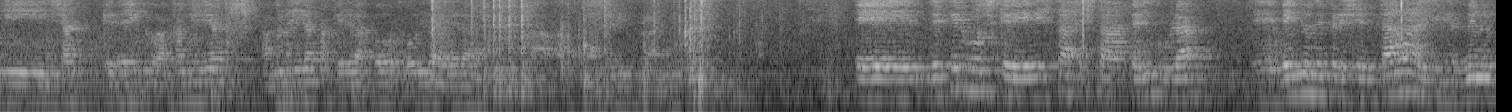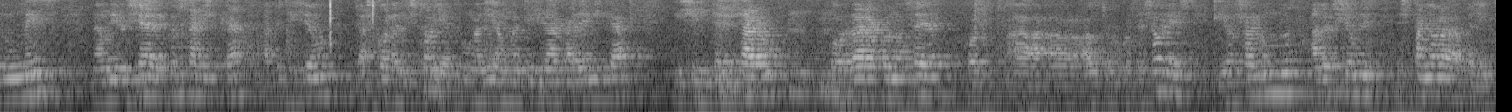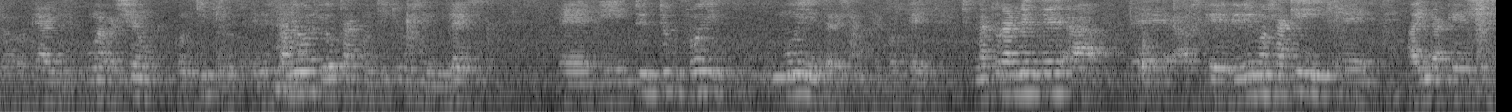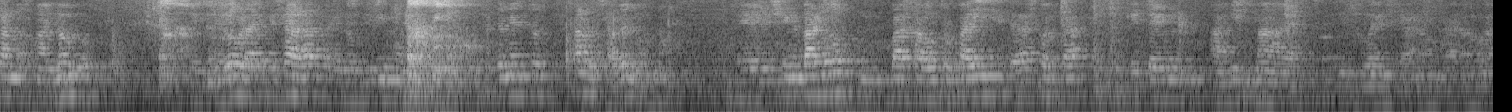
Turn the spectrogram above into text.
e xa quedei coa familia a maneira para que ela poida ver a, a, a película ¿no? Eh, decirvos que esta, esta película eh, veño de presentada en al menos dun mes na Universidade de Costa Rica a petición da Escola de Historia fun ali a unha actividade académica e se interesaron por dar a conocer por, a, a outros profesores e aos alumnos a versión española da película, porque hai unha versión con títulos en español e outra con títulos en inglés. Eh, e tu, tu, foi moi interesante, porque naturalmente a, eh, as que vivimos aquí, eh, ainda que sexamos máis novos, que Lola e que Sara, que eh, nos vivimos aquí acontecementos, algo sabemos, non? Eh, sin embargo, vas a outro país e te das conta que ten a mesma influencia, non?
